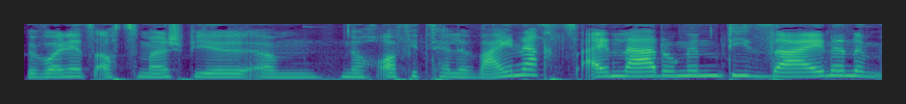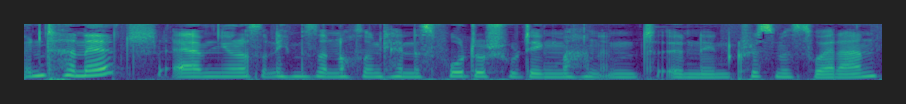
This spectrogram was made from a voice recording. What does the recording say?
Wir wollen jetzt auch zum Beispiel ähm, noch offizielle Weihnachtseinladungen designen im Internet. Ähm, Jonas und ich müssen noch so ein kleines Fotoshooting machen in, in den Christmas-Sweatern.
